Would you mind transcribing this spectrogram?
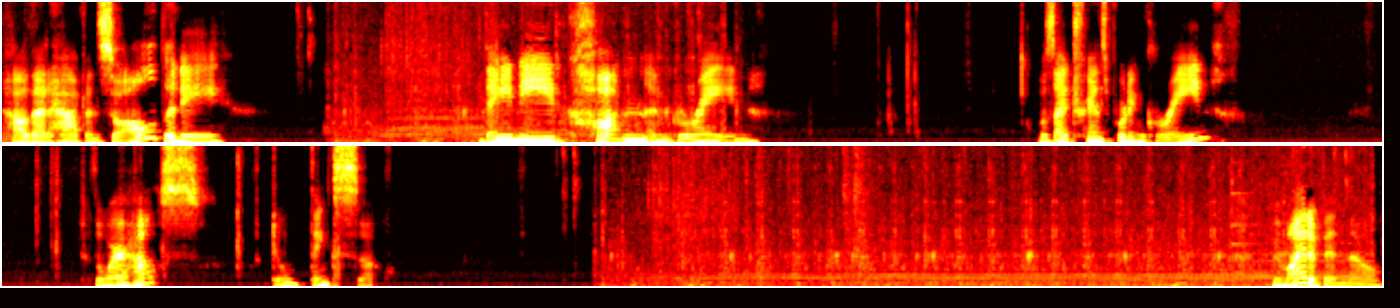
how that happens. So Albany, they need cotton and grain. Was I transporting grain to the warehouse? I don't think so. We might have been, though.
